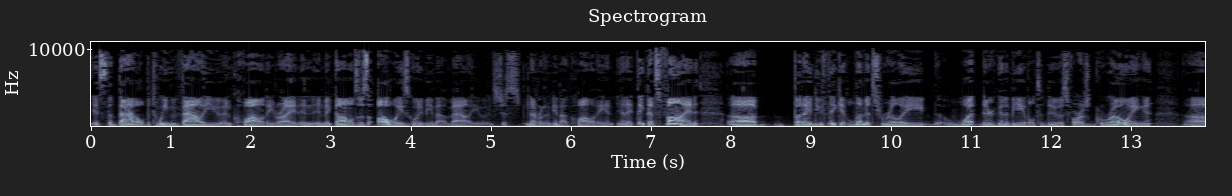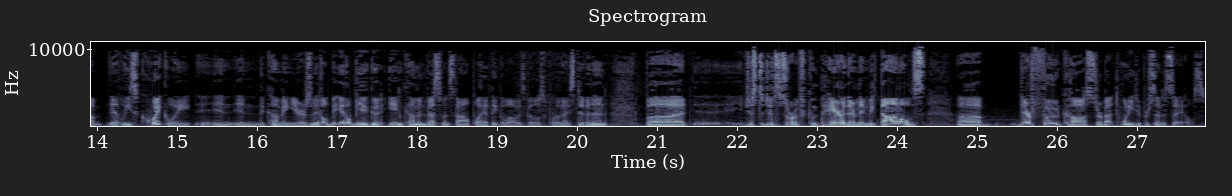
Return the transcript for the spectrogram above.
it's the battle between value and quality, right? And, and McDonald's is always going to be about value. It's just never going to be about quality, and, and I think that's fine. Uh, but I do think it limits really what they're going to be able to do as far as growing. Uh, at least quickly in in the coming years. It'll be it'll be a good income investment style play. I think they'll always be able to support a nice dividend. But uh, just to just sort of compare them, in McDonald's, uh, their food costs are about 22% of sales.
